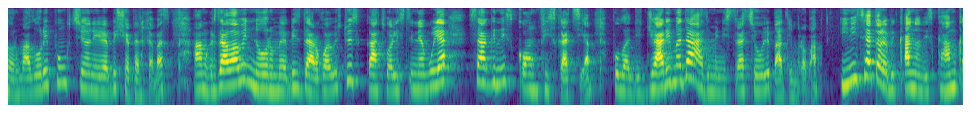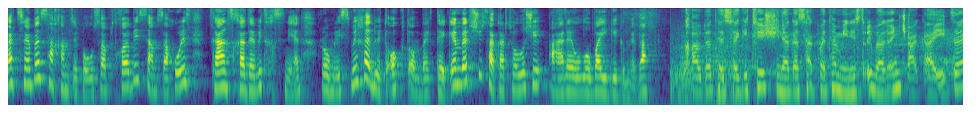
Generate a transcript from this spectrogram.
ნორმალური ფუნქციონირების შეფერხებას. ამ გრძალავი ნორმების დარღვევისთვის გათვალისწინებულია საგნის კონფისკაცია, ფულადი ჯარიმა და ადმინისტრაციული პატრონობა. პატიმრობა. ინიციატორები კანონის გამკაცრება სახელმწიფო უსაფრთხოების სამსახურის განცხადებით ხსნიან, რომლის მიხედვით ოქტომბერ-დეკემბერში საქართველოში არეულობა იგეგმება. ყავდათ ესე იგი შინაგან საქმეთა მინისტრი ბატონი ჭაკაიძე,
